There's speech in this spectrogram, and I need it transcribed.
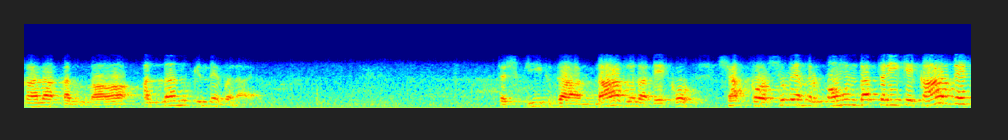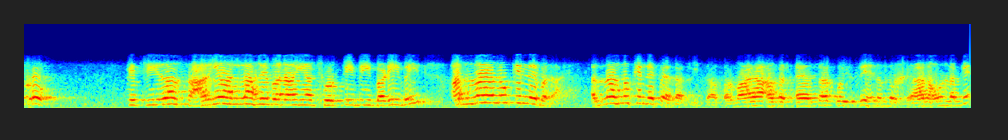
خالق اللہ اللہ نو کنے بنایا؟ تشکیق دا انداز وہ دیکھو، شک اور شبہ اندر پہن دا طریقہ کار دیکھو کہ چیزاں ساریا اللہ نے بنائی چھوٹی بھی، بڑی بھی، اللہ نو کنے بنایا؟ اللہ نو کنے پیدا کیتا؟ فرمایا، اگر ایسا کوئی ذہن اندر خیال آن لگے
